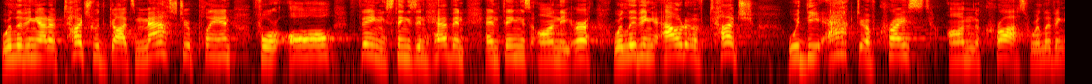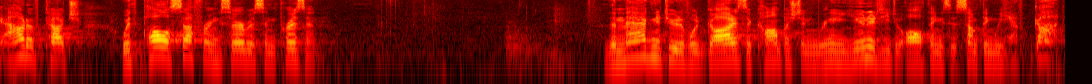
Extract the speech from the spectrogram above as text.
We're living out of touch with God's master plan for all things, things in heaven and things on the earth. We're living out of touch with the act of Christ on the cross. We're living out of touch with Paul's suffering service in prison. The magnitude of what God has accomplished in bringing unity to all things is something we have got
